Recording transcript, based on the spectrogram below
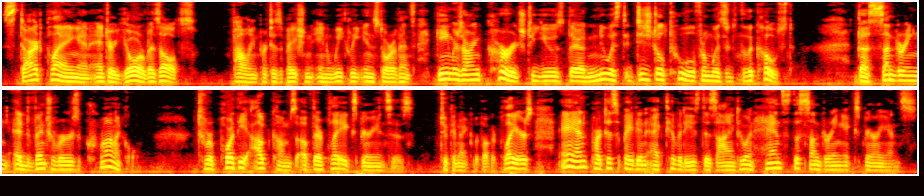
Start playing and enter your results. Following participation in weekly in-store events, gamers are encouraged to use their newest digital tool from Wizards of the Coast, the Sundering Adventurers Chronicle, to report the outcomes of their play experiences, to connect with other players, and participate in activities designed to enhance the Sundering experience.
